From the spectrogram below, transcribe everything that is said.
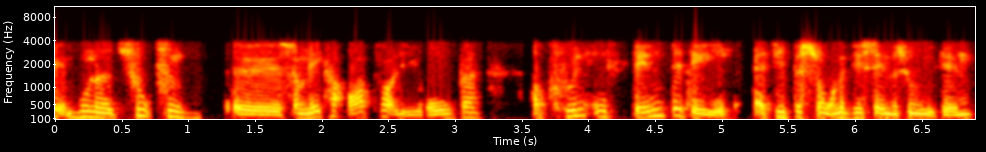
500.000, øh, som ikke har ophold i Europa, og kun en femtedel af de personer, de sendes ud igen.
